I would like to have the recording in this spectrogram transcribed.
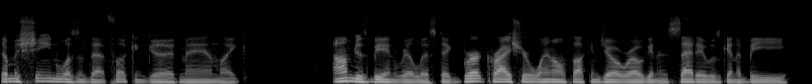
The machine wasn't that fucking good, man. Like, I'm just being realistic. Bert Kreischer went on fucking Joe Rogan and said it was gonna be,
